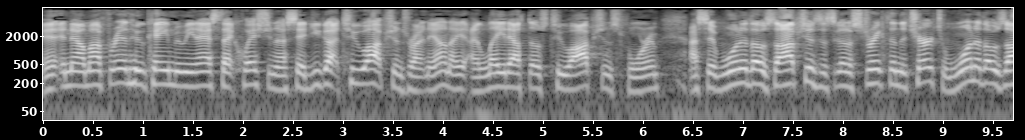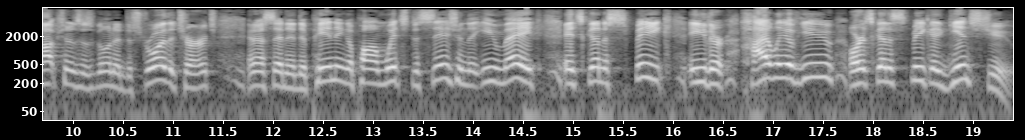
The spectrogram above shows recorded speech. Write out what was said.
And, and, now, my friend who came to me and asked that question, I said, You got two options right now. And I, I laid out those two options for him. I said, One of those options is going to strengthen the church, and one of those options is going to destroy the church. And I said, And depending upon which decision that you make, it's going to speak either highly of you or it's going to speak against you.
